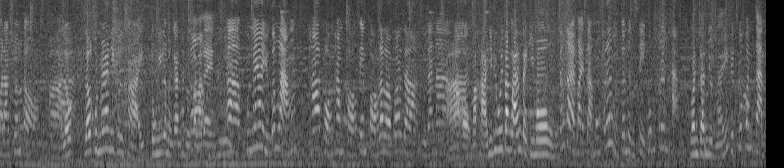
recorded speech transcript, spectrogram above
มารับช่วงต่ออ่าแล้วแล้วคุณแม่นี่คือขายตรงนี้เลยเหมือนกันถนนสารแดงพี่อุ้ยอ่าคุณแม่อยู่เบื้องหลังทาดของทำของเตรียมของแล้วเราก็จะอยู่ด้านหน้าอ่าออกมาขายนี่พี่อุ้ยตั้งร้านตั้งแต่กี่โมง ตั้งแต่ บ่ายสามโมงครึ่งจนถึง4ี่ทุ่มครึ่งค่ะ วันจันทร์หยุดไหมหยุดทุกวันจันทร์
